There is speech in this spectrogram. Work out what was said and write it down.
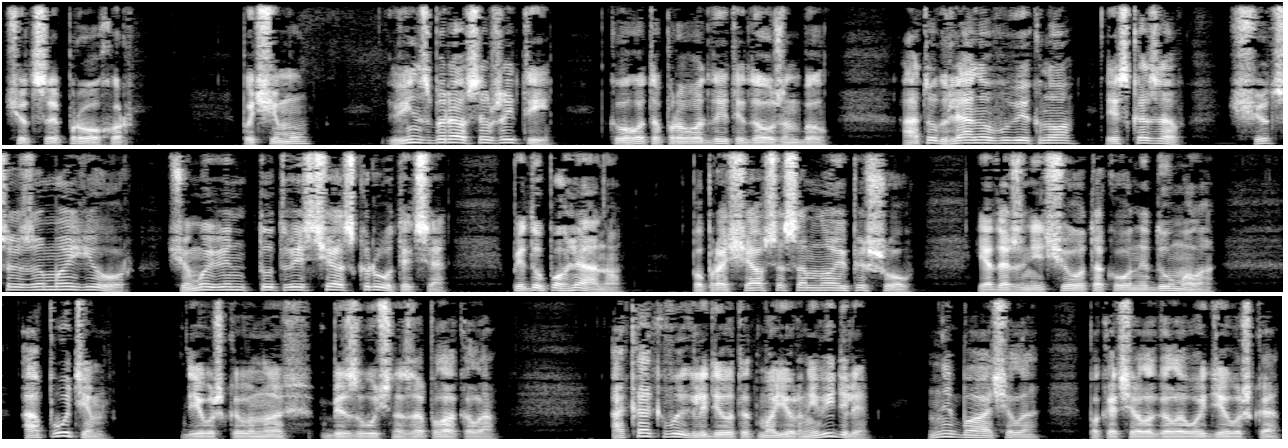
що це Прохор. Почему? Він збирався вже йти кого-то проводити должен був. А тут глянув у вікно і сказав, що це за майор, чому він тут весь час крутиться. Піду погляну. Попрощався со мною і пішов. Я даже нічого такого не думала. А потім... Девушка вновь беззвучно заплакала. «А как выглядел этот майор, не видели?» «Не бачила», — покачала головой девушка.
